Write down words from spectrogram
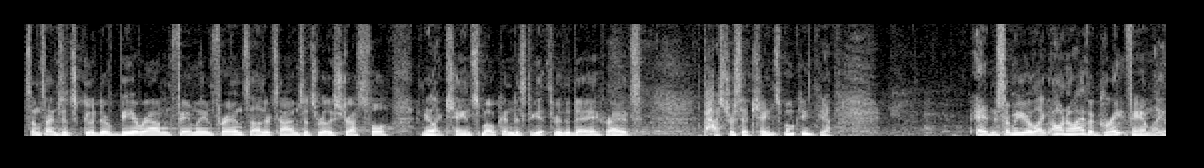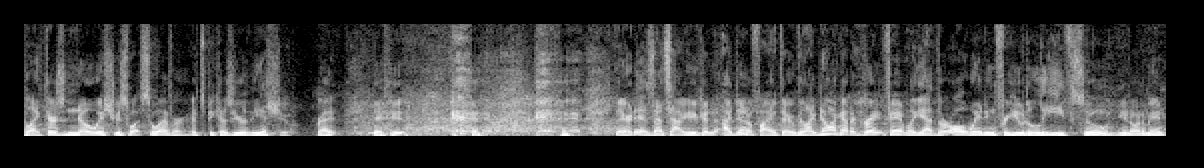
sometimes it's good to be around family and friends. Other times it's really stressful and you're like chain smoking just to get through the day, right? Pastor said chain smoking? Yeah. And some of you are like, oh no, I have a great family. Like there's no issues whatsoever. It's because you're the issue, right? there it is. That's how you can identify it there. Be like, no, I got a great family. Yeah, they're all waiting for you to leave soon. You know what I mean?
